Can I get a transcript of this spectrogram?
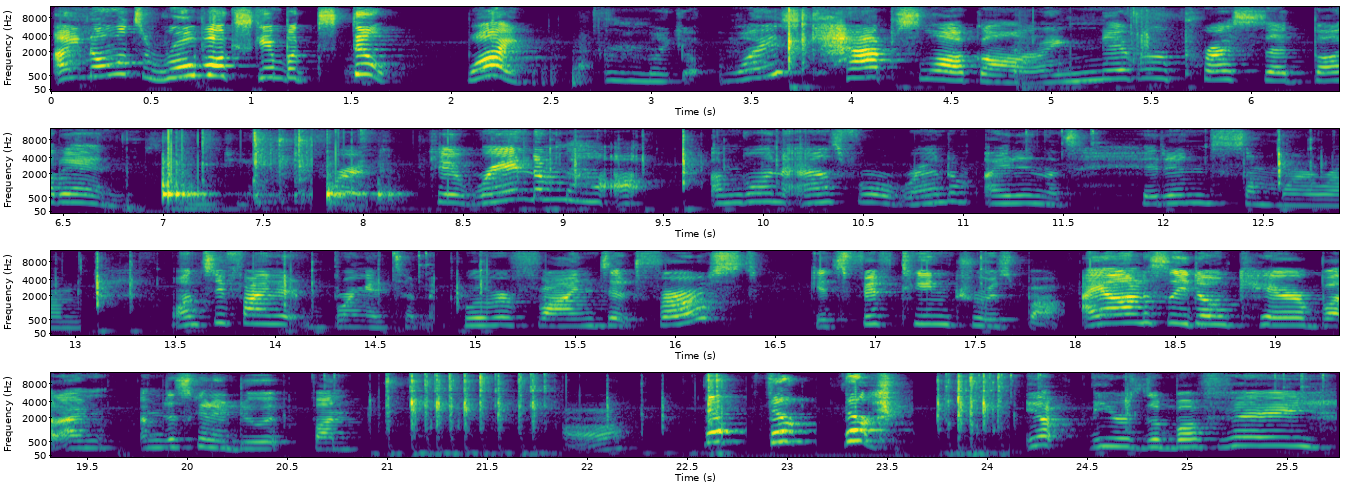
I know it's a Roblox game, but still, why? Oh my god, why is caps lock on? I never press that button. Okay, random, uh, I'm going to ask for a random item that's hidden somewhere around. Once you find it, bring it to me. Whoever finds it first Gets 15 cruise bucks. I honestly don't care, but I'm I'm just gonna do it. Fun. Aw. Fork, fork, fork! Yep, here's the buffet.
